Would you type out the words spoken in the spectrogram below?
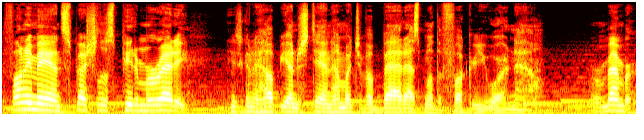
Funny man, Specialist Peter Maretti. He's gonna help you understand how much of a badass motherfucker you are now. Remember,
